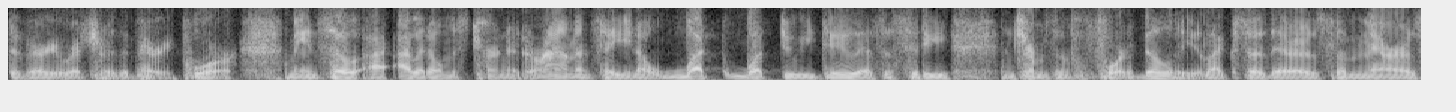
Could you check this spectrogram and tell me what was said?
the very rich or the very poor. I mean, so I, I would almost turn it around and say, you know, what what do we do as a city in terms of affordability? Like, so there's the mayor's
